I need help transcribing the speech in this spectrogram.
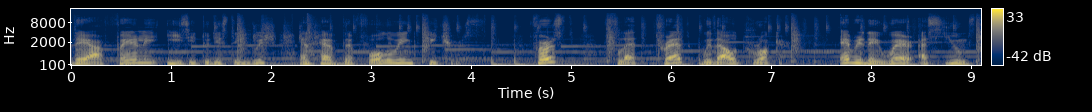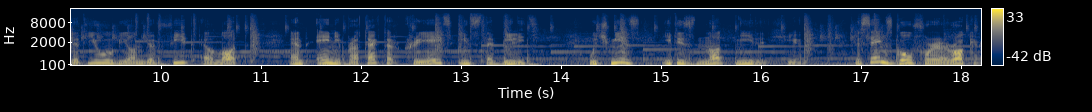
They are fairly easy to distinguish and have the following features. First, flat tread without rocker. Everyday wear assumes that you will be on your feet a lot, and any protector creates instability, which means it is not needed here. The same goes for a rocker.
